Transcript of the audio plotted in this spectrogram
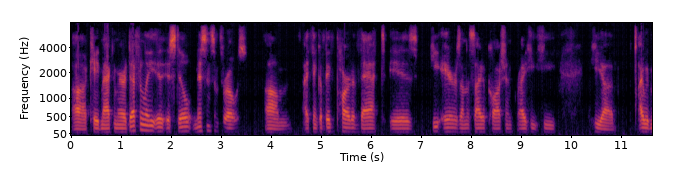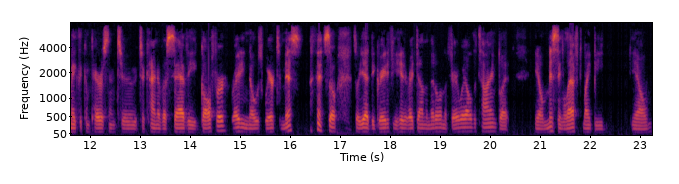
Uh, Cade McNamara definitely is, is still missing some throws. Um, I think a big part of that is he errs on the side of caution, right? He he he uh, I would make the comparison to to kind of a savvy golfer, right? He knows where to miss. so so yeah, it'd be great if you hit it right down the middle in the fairway all the time, but you know, missing left might be, you know,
